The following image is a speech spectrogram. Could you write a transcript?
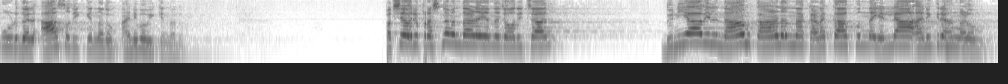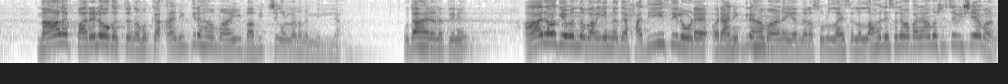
കൂടുതൽ ആസ്വദിക്കുന്നതും അനുഭവിക്കുന്നതും. പക്ഷെ ഒരു പ്രശ്നം എന്താണ് എന്ന് ചോദിച്ചാൽ ദുനിയാവിൽ നാം കാണുന്ന കണക്കാക്കുന്ന എല്ലാ അനുഗ്രഹങ്ങളും നാളെ പരലോകത്ത് നമുക്ക് അനുഗ്രഹമായി ഭവിച്ചു കൊള്ളണമെന്നില്ല ഉദാഹരണത്തിന് ആരോഗ്യമെന്ന് പറയുന്നത് ഹദീസിലൂടെ ഒരു അനുഗ്രഹമാണ് എന്ന് റസൂൽ അള്ളാഹി സല്ലാഹു അലൈഹി സ്വലമ പരാമർശിച്ച വിഷയമാണ്.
